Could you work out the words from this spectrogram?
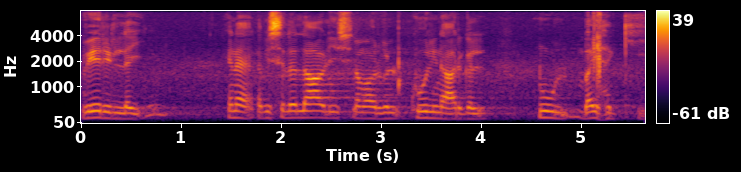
வேறில்லை என நபி ஸல்லல்லாஹு அலைஹி வஸல்லம் அவர்கள் கூறினார்கள். நூல் பைஹக்கி.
